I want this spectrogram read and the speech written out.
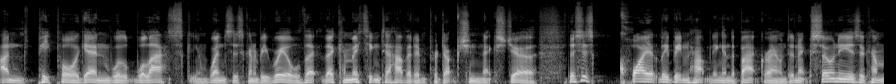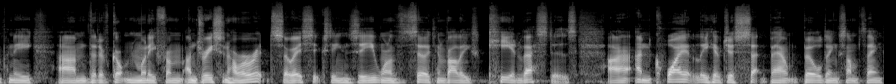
And people again will will ask, you know, when's this going to be real? They're, they're committing to have it in production next year. This is quietly been happening in the background. And Axoni is a company um, that have gotten money from Andreessen Horowitz, so A16Z, one of Silicon Valley's key investors, uh, and quietly have just set about building something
